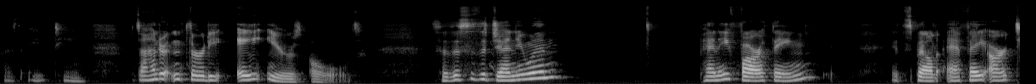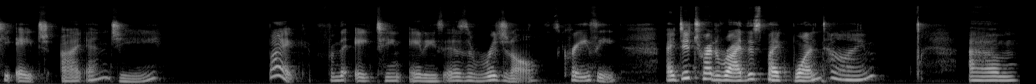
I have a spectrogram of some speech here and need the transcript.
plus 18. It's 138 years old. So this is a genuine penny farthing it's spelled F A R T H I N G. Bike from the 1880s. It is original. It's crazy. I did try to ride this bike one time. Um,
